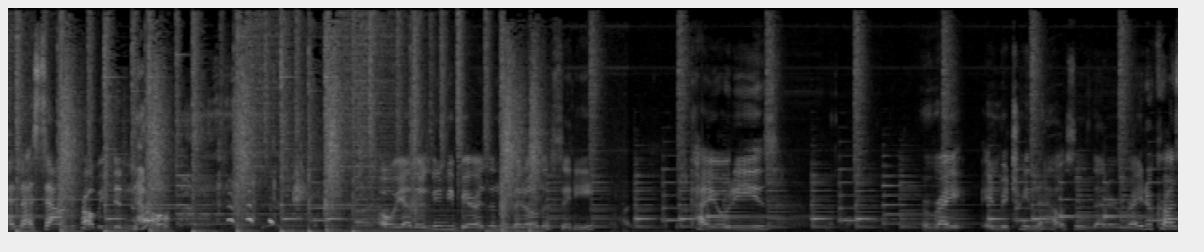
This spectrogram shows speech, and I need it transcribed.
And that sound probably didn't help. oh yeah, there's gonna be bears in the middle of the city, coyotes right in between the houses that are right across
